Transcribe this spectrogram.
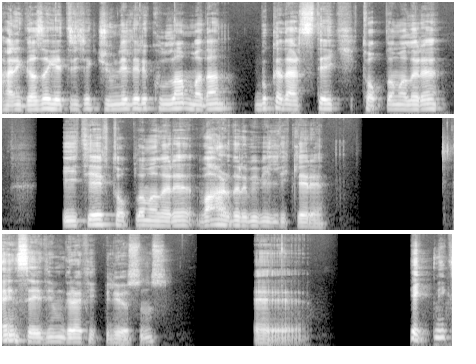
hani gaza getirecek cümleleri kullanmadan bu kadar stake toplamaları, ETF toplamaları vardır bir bildikleri. En sevdiğim grafik biliyorsunuz. Ee, teknik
